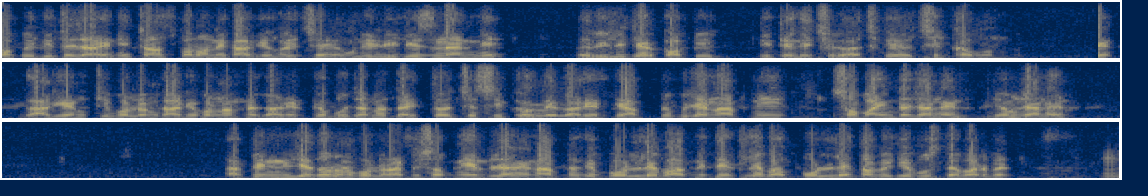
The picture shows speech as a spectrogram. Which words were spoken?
কপি দিতে যায়নি। ট্রান্সফার অনেক আগে হয়েছে। উনি রিলিজ নেননি। রিলিজের কপি দিতে গেছিল আজকে শিক্ষাবন্ধু গার্ডিয়ান কি বললেন? গার্ডিয়ান বললাম না গার্ডিয়ানকে বোঝানোর দায়িত্ব হচ্ছে শিক্ষকদের। গার্ডিয়ানকে আপনি বুঝেন, আপনি সব আইনটা জানেন, নিয়ম জানেন? আপনি নিজে ধরুন বলুন আপনি সব নিয়ে জানেন আপনাকে বললে বা আপনি দেখলে বা পড়লে তবে গিয়ে বুঝতে পারবেন। হুম।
